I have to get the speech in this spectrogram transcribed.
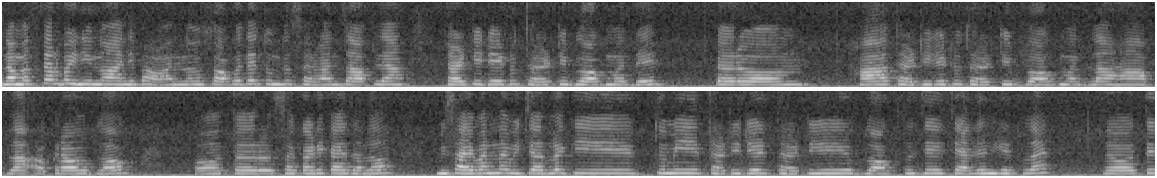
नमस्कार बहिणींनो आणि भावांनो स्वागत आहे तुमचं सर्वांचं आपल्या थर्टी डे टू थर्टी ब्लॉगमध्ये तर हा थर्टी डे टू थर्टी ब्लॉगमधला हा आपला अकरावा ब्लॉग तर सकाळी काय झालं? मी साहेबांना विचारलं की तुम्ही थर्टी डे थर्टी ब्लॉगचं जे चॅलेंज घेतलं आहे ते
